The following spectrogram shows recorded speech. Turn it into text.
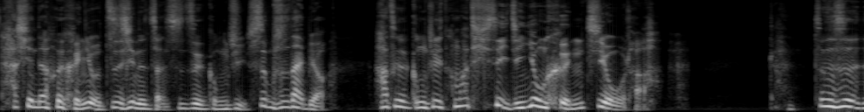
他现在会很有自信的展示这个工具，是不是代表他这个工具他妈其实已经用很久了？看，真的是，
